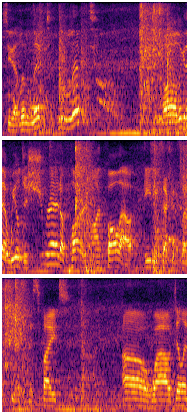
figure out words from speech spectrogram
See that little lift? Little lift. Look at that wheel just shred apart on Fallout. 80 seconds left here in this fight. Oh, wow. Dylan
